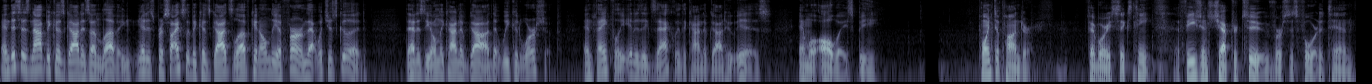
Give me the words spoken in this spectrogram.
And this is not because God is unloving, it is precisely because God's love can only affirm that which is good. That is the only kind of God that we could worship. And thankfully, it is exactly the kind of God who is and will always be. Point to ponder February 16th, Ephesians chapter 2, verses 4 to 10.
